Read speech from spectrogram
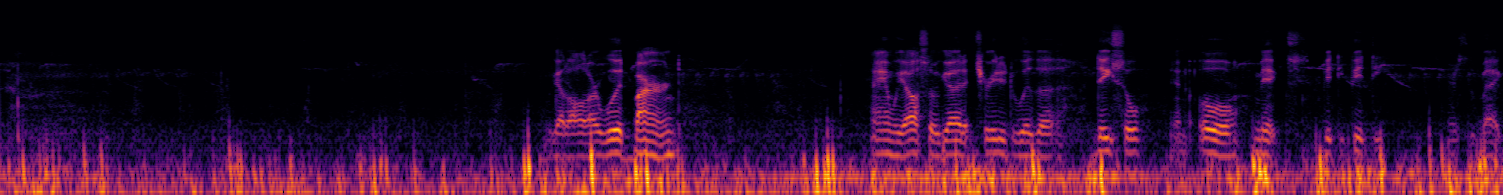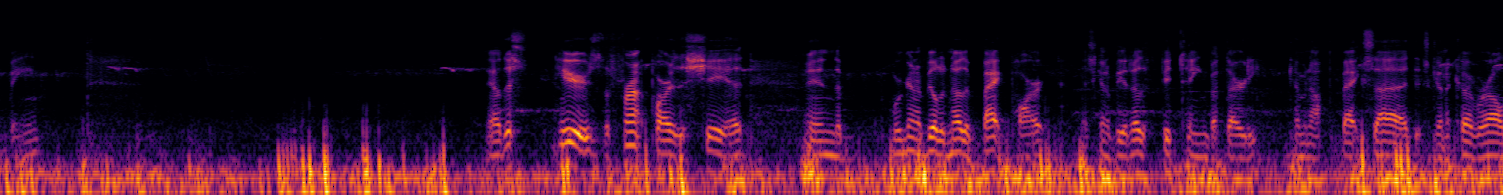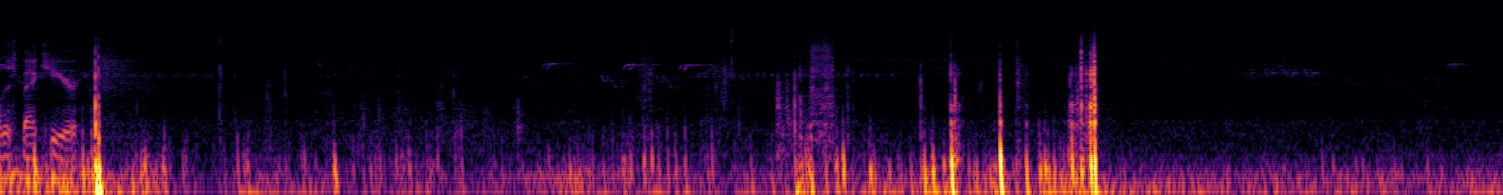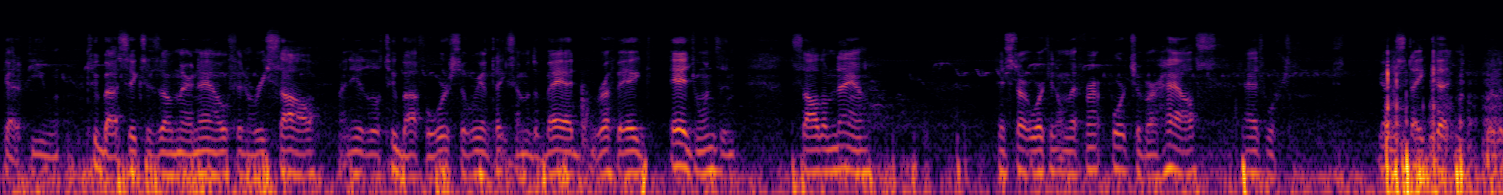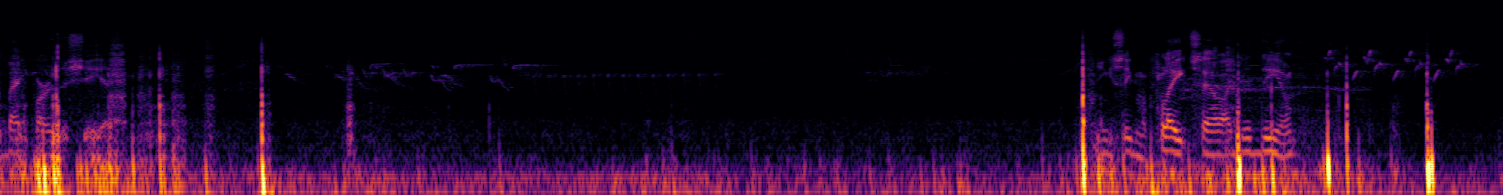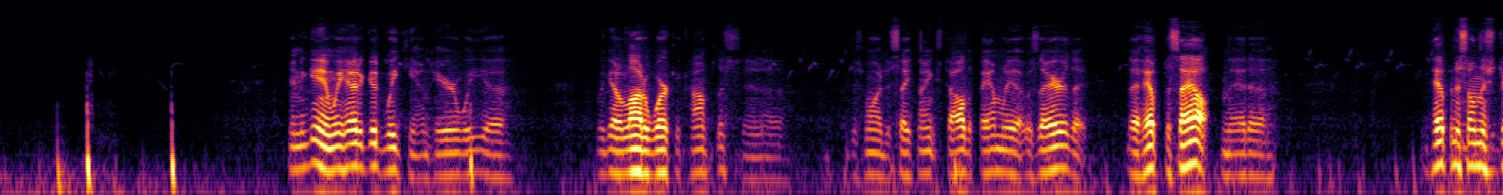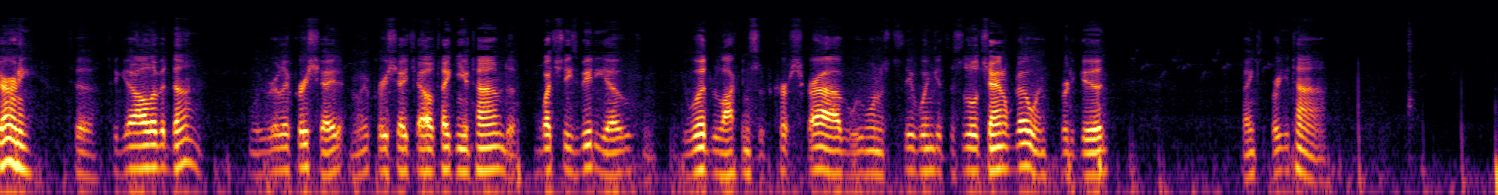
We got all our wood burned. And we also got it treated with a diesel and oil mix 50-50. There's the back beam. Now this here is the front part of the shed and the, we're going to build another back part that's going to be another 15 by 30 coming off the back side that's going to cover all this back here got a few two by sixes on there now. We're finna resaw. I need a little two by fours, so we're gonna take some of the bad rough edge, edge ones and saw them down. Finna start working on the front porch of our house as we're gonna stay cutting for the back part of the shed. You can see my plates, how I did them. And again, we had a good weekend here. We uh, we got a lot of work accomplished, and uh, just wanted to say thanks to all the family that was there that that helped us out and that uh, helping us on this journey to to get all of it done. We really appreciate it, and we appreciate y'all taking your time to watch these videos. And if you would like and subscribe, we want to see if we can get this little channel going pretty good. Thank you for your time.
